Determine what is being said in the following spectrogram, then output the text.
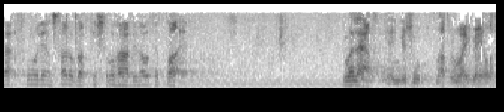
مأكول صلب قشرها بموت الطائر. ولا ينجس باطن بيضة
